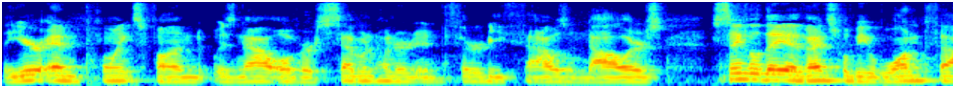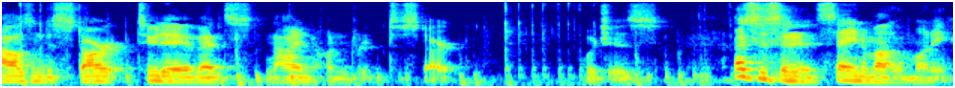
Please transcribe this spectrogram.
The year end points fund was now over $730,000. Single day events will be 1000 to start, two day events 900 to start, which is that's just an insane amount of money.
